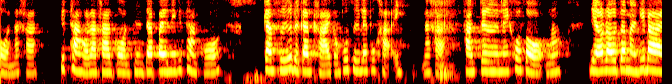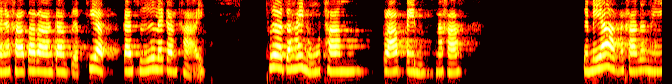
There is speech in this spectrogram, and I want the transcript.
ก่อนนะคะ ทิศทางของราคาก่อนถึงจะไปในทิศทางของการซื้อหรือการขายของผู้ซื้อและผู้ขายนะคะ หากเจอในข้อสอบเนาะเดี๋ยวเราจะมาอธิบายนะคะ ตารางการเปรียบเทียบการซื้อและการขาย เพื่อจะให้หนูทำกราฟเป็นนะคะ แต่ไม่ยากนะคะเรื่องนี้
